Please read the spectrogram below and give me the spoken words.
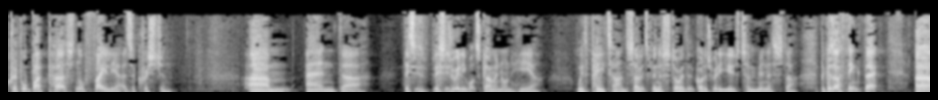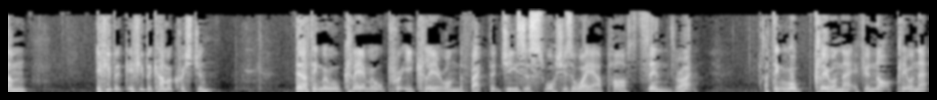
crippled by personal failure as a Christian. Um, and uh, this is this is really what's going on here with Peter. And so it's been a story that God has really used to minister. Because I think that um, if you be- if you become a Christian, then I think we're all clear, and we're all pretty clear on the fact that Jesus washes away our past sins, right? I think we're all clear on that. If you're not clear on that,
